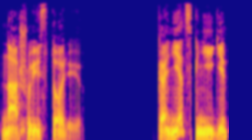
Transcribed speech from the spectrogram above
нашу историю. Конец книги.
